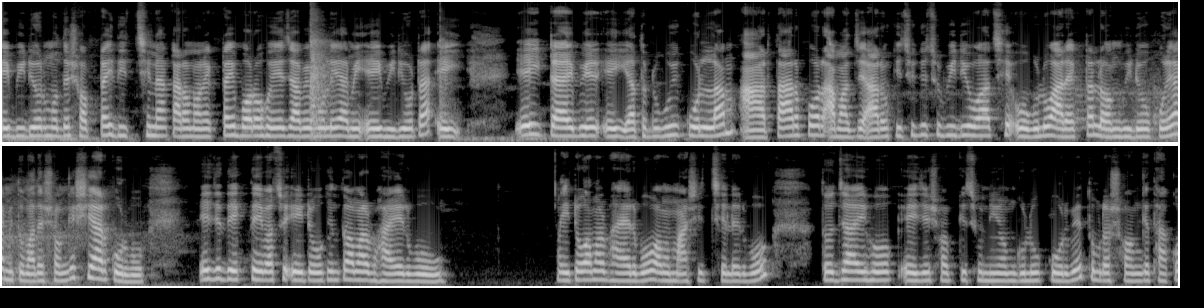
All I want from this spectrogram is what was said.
এই ভিডিওর মধ্যে সবটাই দিচ্ছি না, কারণ অনেকটাই বড় হয়ে যাবে বলে আমি এই ভিডিওটা এই এই টাইপের এই এতটুকুই করলাম। আর তারপর আমার যে আরও কিছু কিছু ভিডিও আছে, ওগুলো আর একটা লং ভিডিও করে আমি তোমাদের সঙ্গে শেয়ার করব। এই যে দেখতে পাচ্ছ, এইটাও কিন্তু আমার ভাইয়ের বউ। এইটাও আমার ভাইয়ের বউ, আমার মাসির ছেলের বউ। তো যাই হোক, এই যে সব কিছু নিয়মগুলো করবে, তোমরা সঙ্গে থাকো,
